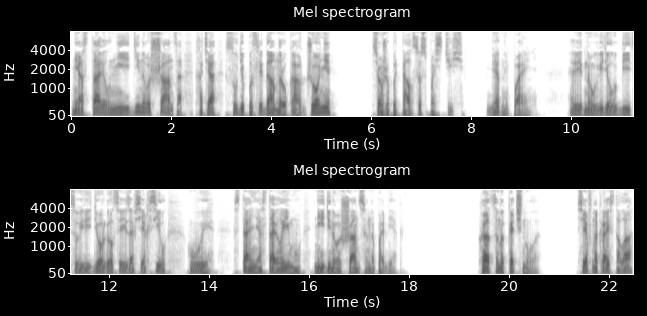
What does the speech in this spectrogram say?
не оставил ни единого шанса, хотя, судя по следам на руках Джонни, все же пытался спастись. Бедный парень. Видно, увидел убийцу и дергался изо всех сил. Увы, сталь не оставила ему ни единого шанса на побег. Хадсона качнуло. Сев на край стола,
